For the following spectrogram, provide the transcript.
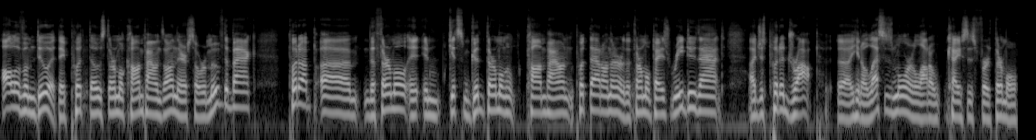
all of them do it. They put those thermal compounds on there. So remove the back, put up um, the thermal and, and, get some good thermal compound put that on there or the thermal paste redo that uh, just put a drop uh, you know less is more in a lot of cases for thermal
